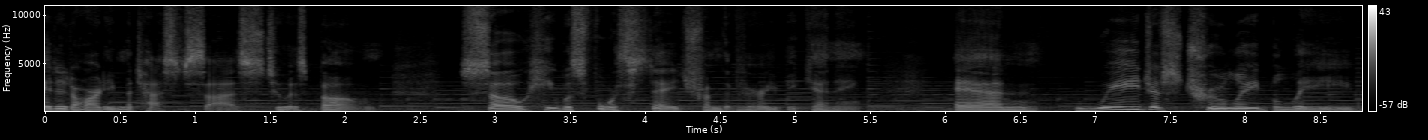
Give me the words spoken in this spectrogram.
it had already metastasized to his bone. So he was fourth stage from the very beginning. And we just truly believe,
